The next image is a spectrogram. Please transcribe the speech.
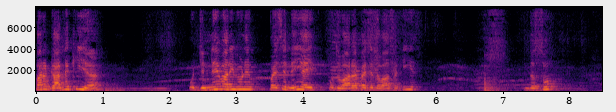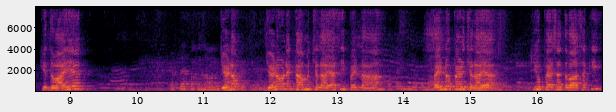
ਪਰ ਗੱਲ ਕੀ ਆ, ਉਹ ਜਿੰਨੇ ਵਾਰੀ ਵੀ ਉਹਨੇ ਪੈਸੇ ਨਹੀਂ ਆਏ, ਉਹ ਦੁਬਾਰਾ ਪੈਸੇ ਦਵਾ ਸਕੀ ਹੈ ਦੱਸੋ, ਕਿ ਦਵਾਏ ਆ ਜਿਹੜਾ ਜਿਹੜਾ ਉਹਨੇ ਕੰਮ ਚਲਾਇਆ ਸੀ ਪਹਿਲਾਂ ਪਹਿਲੋਂ ਪਹਿਲ ਚਲਾਇਆ ਕਿ ਉਹ ਪੈਸਾ ਦਵਾ ਸਕੀ?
